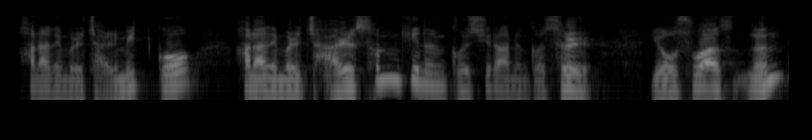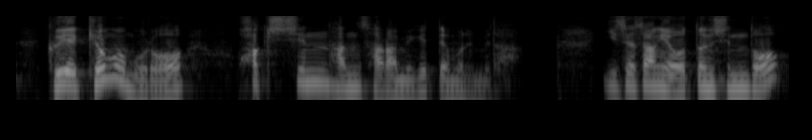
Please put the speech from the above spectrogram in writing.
하나님을 잘 믿고 하나님을 잘 섬기는 것이라는 것을 요수아는 그의 경험으로 확신한 사람이기 때문입니다. 이 세상의 어떤 신도,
